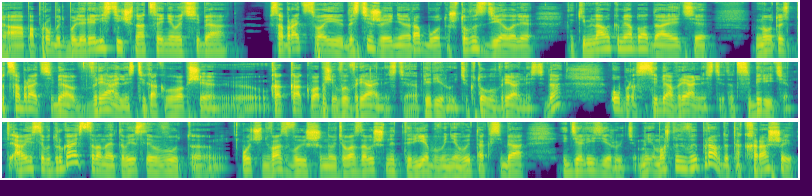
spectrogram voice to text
а попробовать более реалистично оценивать себя, собрать свои достижения, работу, что вы сделали, какими навыками обладаете, ну, то есть подсобрать себя в реальности, как вы вообще, э, как, как вообще вы в реальности оперируете, кто вы в реальности, да? Образ себя в реальности этот соберите. А если вы другая сторона этого, если вы вот, э, очень возвышенный, у вас завышенные требования, вы так себя идеализируете, может быть, вы правда так хороши,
